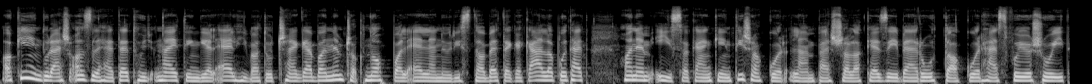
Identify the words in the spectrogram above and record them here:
A kiindulás az lehetett, hogy Nightingale elhivatottságában nem csak nappal ellenőri ellenőrizte a betegek állapotát, hanem éjszakánként is akkor lámpással a kezében rótta a kórház folyosóit,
